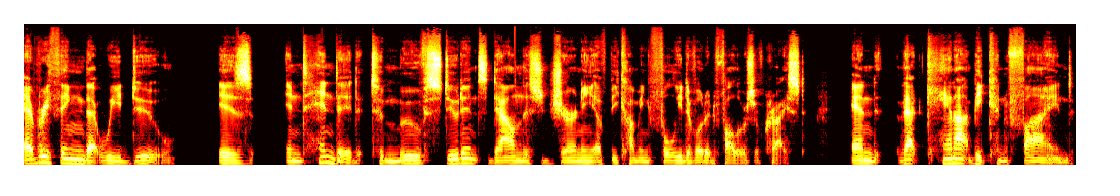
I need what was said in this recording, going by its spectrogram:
everything that we do is intended to move students down this journey of becoming fully devoted followers of Christ. And that cannot be confined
